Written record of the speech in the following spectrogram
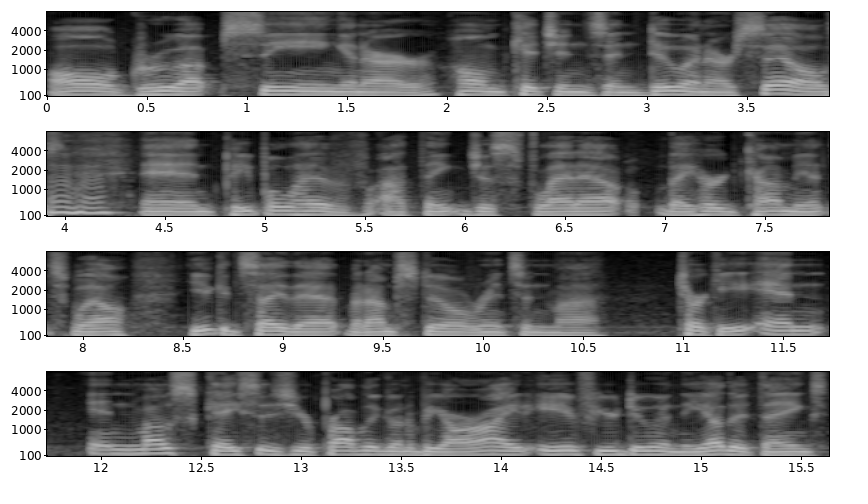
all grew up seeing in our home kitchens and doing ourselves. Mm-hmm. And people have, I think, just flat out, they heard comments, well, you could say that, but I'm still rinsing my turkey. And in most cases, you're probably going to be all right if you're doing the other things,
